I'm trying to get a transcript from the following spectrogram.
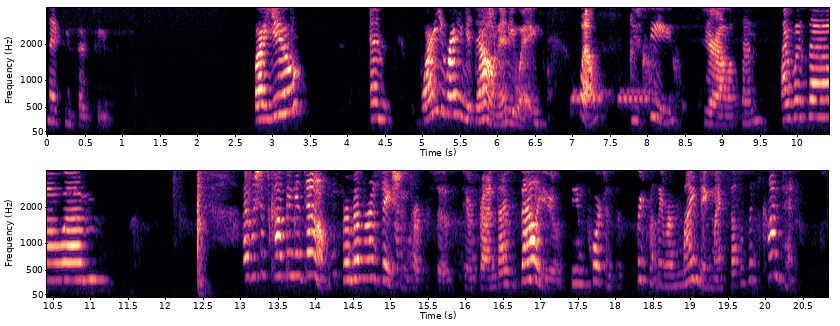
1913. By you? And why are you writing it down anyway? Well, you see, dear Allison, I was, uh, um, I was just copying it down for memorization purposes, dear friend. I value the importance of frequently reminding myself of its contents.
